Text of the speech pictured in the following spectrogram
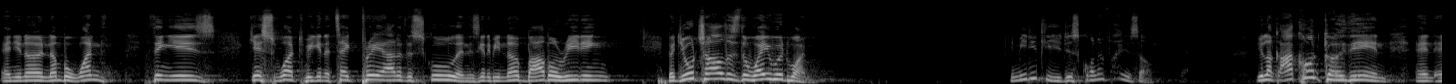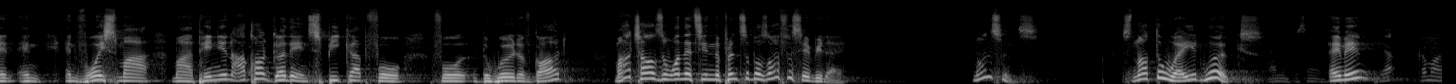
and, you know, number one thing is guess what? We're going to take prayer out of the school and there's going to be no Bible reading. But your child is the wayward one. Immediately you disqualify yourself. You're like, I can't go there and, and, and, and, and voice my, my opinion. I can't go there and speak up for, for the word of God. My child's the one that's in the principal's office every day. Nonsense. It's not the way it works. 100%. Amen? Yeah, come on.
